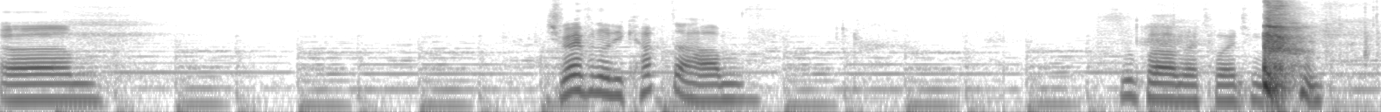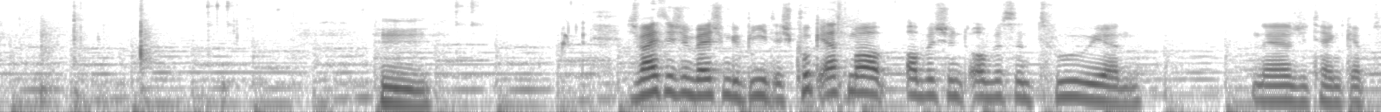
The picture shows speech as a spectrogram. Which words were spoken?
Ähm. Ich will einfach nur die Karte haben. Super, Metroid. Hm. Ich weiß nicht in welchem Gebiet. Ich guck erstmal, ob, ob, ich ob es in Turian einen Energy Tank gibt.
